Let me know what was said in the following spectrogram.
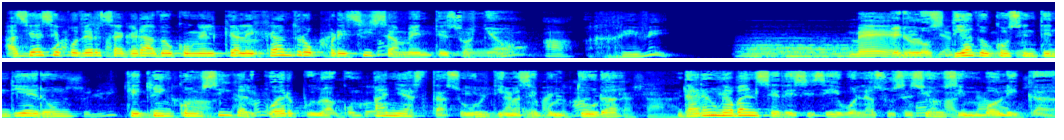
hacia ese poder sagrado con el que Alejandro precisamente soñó. Pero los diádocos entendieron que quien consiga el cuerpo y lo acompañe hasta su última sepultura dará un avance decisivo en la sucesión simbólica.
